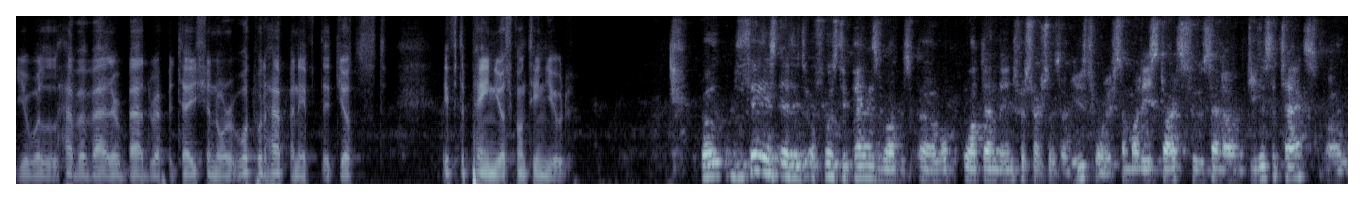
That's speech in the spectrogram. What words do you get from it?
you will have a very bad reputation, or what would happen if it just if the pain just continued? Well, the thing is that it of course depends what uh, what, then the infrastructures are used for. If somebody starts to send out DDoS attacks, well,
